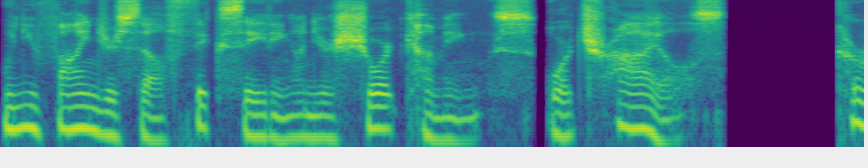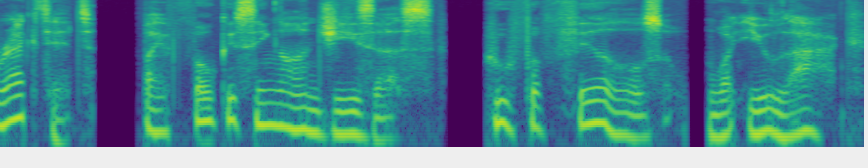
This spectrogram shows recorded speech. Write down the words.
When you find yourself fixating on your shortcomings or trials, correct it by focusing on Jesus, who fulfills what you lack.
